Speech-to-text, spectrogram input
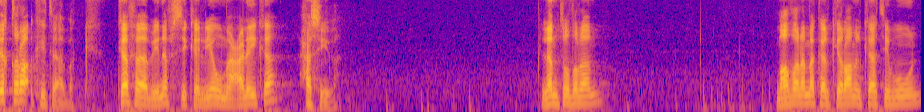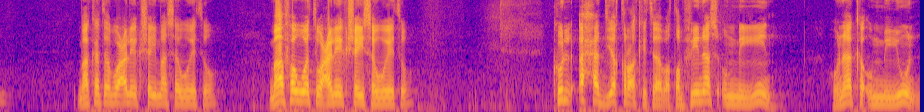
اقرأ كتابك. كفى بنفسك اليوم عليك حسيبا لم تظلم؟ ما ظلمك الكرام الكاتبون؟ ما كتبوا عليك شيء ما سويته؟ ما فوتوا عليك شيء سويته؟ كل أحد يقرأ كتابه. طب في ناس أميين هناك أميون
